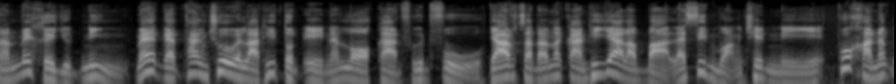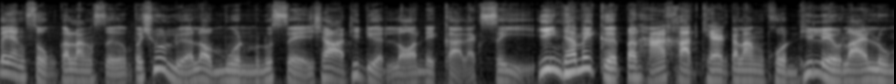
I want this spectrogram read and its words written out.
นั้นไม่เคยหยุดนิ่ง แม้กระทั่งช่วงเวลาที่ตนเองนั้นรอการฟื้นฟูยามสถานการณ์ที่ยากลำบากและสิ้นหวังเช่นนี้ พวกเขานั้นก็ยังส่งกำลังเสริมไปช่วยเหลือเหล่ามวลมนุษยชาติที่เดือดร้อนในกาแล็กซี่ยิ่งทำให้เกิดปัญหาขาดแคลนกำลังพลที่เลวร้ายลง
